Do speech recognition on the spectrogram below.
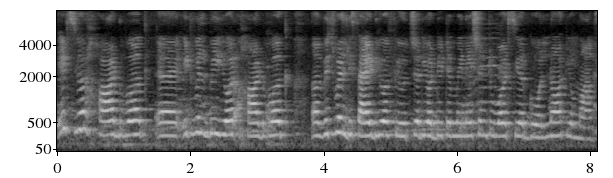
it's your hard work uh, it will be your hard work uh, which will decide your future your determination towards your goal not your marks.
